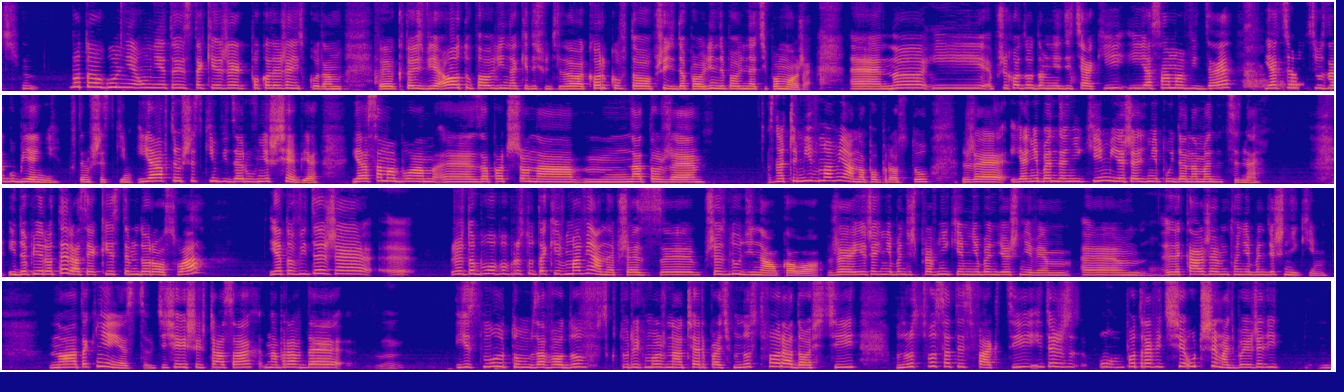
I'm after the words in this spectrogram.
bo to ogólnie u mnie to jest takie, że jak po koleżeńsku tam e, ktoś wie, o tu Paulina kiedyś udzielała korków, to przyjdź do Pauliny, Paulina ci pomoże. E, no i przychodzą do mnie dzieciaki i ja sama widzę, jacy oni są zagubieni w tym wszystkim. I ja w tym wszystkim widzę również siebie. Ja sama byłam e, zapatrzona mm, na to, że znaczy mi wmawiano po prostu, że ja nie będę nikim, jeżeli nie pójdę na medycynę. I dopiero teraz, jak jestem dorosła, ja to widzę, że, e, że to było po prostu takie wmawiane przez, e, przez ludzi naokoło, że jeżeli nie będziesz prawnikiem, nie będziesz, nie wiem, lekarzem, to nie będziesz nikim. No a tak nie jest. W dzisiejszych czasach naprawdę mm, jest multum zawodów, z których można czerpać mnóstwo radości, mnóstwo satysfakcji i też potrafić się utrzymać, bo jeżeli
